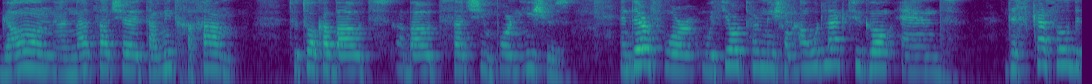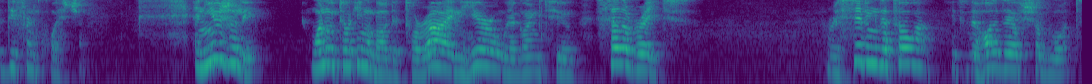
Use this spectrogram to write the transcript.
gaon, I'm not such a Talmid Chacham to talk about, about such important issues. And therefore, with your permission, I would like to go and discuss a little bit different question. And usually, when we're talking about the Torah, and here we're going to celebrate receiving the Torah, it's the holiday of Shavuot.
